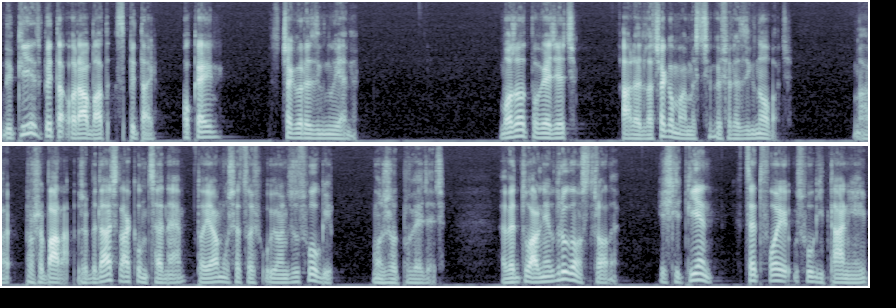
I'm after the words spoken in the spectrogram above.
Gdy klient pyta o rabat, spytaj, ok, z czego rezygnujemy? Może odpowiedzieć, ale dlaczego mamy z czegoś rezygnować? No, proszę pana, żeby dać taką cenę, to ja muszę coś ująć z usługi, możesz odpowiedzieć. Ewentualnie w drugą stronę. Jeśli klient chce Twojej usługi taniej,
